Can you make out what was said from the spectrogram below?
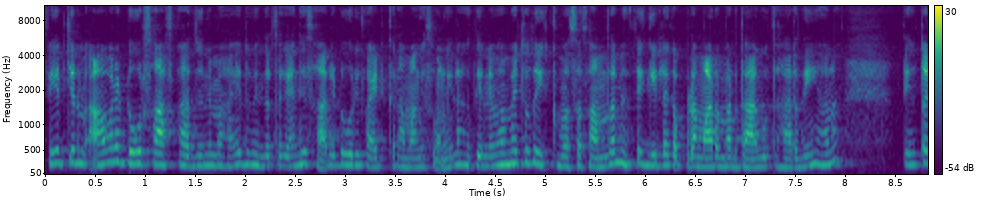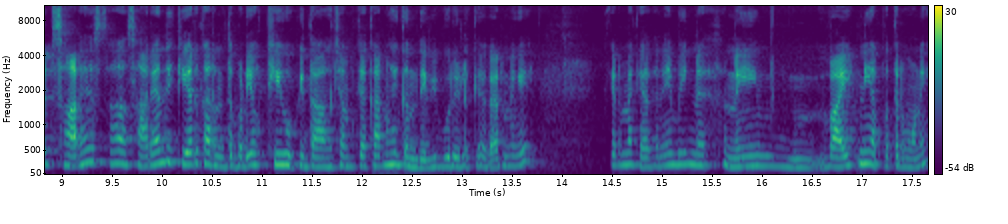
ਫਿਰ ਜਦੋਂ ਆਹ ਵਾਲਾ ਡੋਰ ਸਾਫ਼ ਕਰ ਦਿੰਦੇ ਮੈਂ ਹਾਏ ਦਵਿੰਦਰ ਤਾਂ ਕਹਿੰਦੇ ਸਾਰੇ ਡੋਰ ਹੀ ਵਾਈਟ ਕਰਾਵਾਂਗੇ, ਸੋਹਣੇ ਲੱਗਦੇ ਨੇ। ਮੈਂ ਮੈਂ ਤਾਂ ਇੱਕ ਮਸਾ ਸਮਝਦਾ ਮੈਂ ਤੇ ਗਿੱਲਾ ਕੱਪੜਾ ਮਾਰ ਮਾਰ ਦਾਗ ਉਤਾਰਦੀ ਹਾਂ, ਹਨਾ। ਤੇ ਉਹ ਤਾਂ ਸਾਰੇ ਸਾਰਿਆਂ ਦੀ ਕੇਅਰ ਕਰਨ ਤਾਂ ਬੜੀ ਔਖੀ ਹੋਊਗੀ ਦਾਗ ਚਮਕਿਆ ਕਰਨਗੇ, ਗੰਦੇ ਵੀ ਬੁਰੇ ਲੱਗਿਆ ਕਰਨਗੇ। ਫਿਰ ਮੈਂ ਕਹਿ ਦਿੰਦੀ ਹਾਂ ਵੀ ਨ- ਨਹੀਂ ਵਾਈਟ ਨਹੀਂ ਆਪਾਂ ਕਰਵਾਉਣੇ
